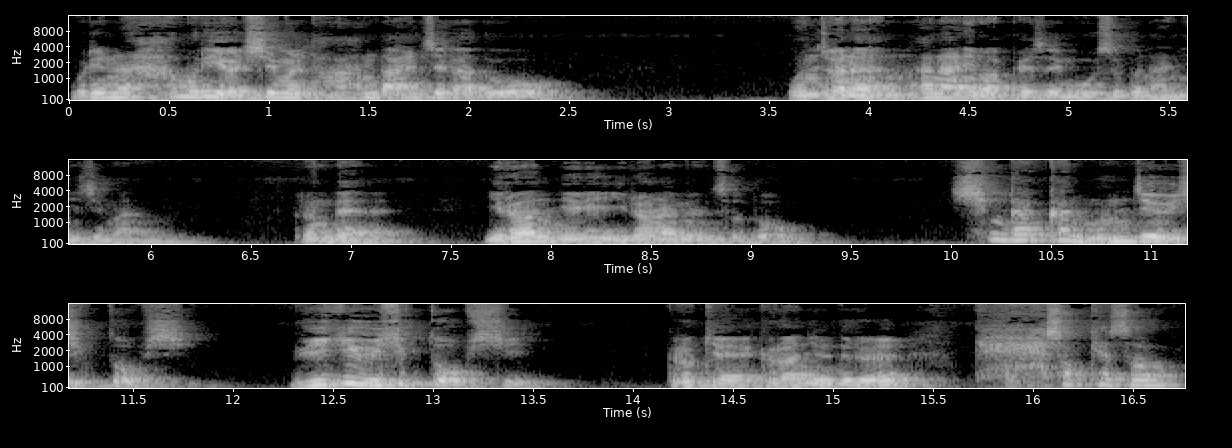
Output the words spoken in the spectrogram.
우리는 아무리 열심을 다 한다 할지라도 온전한 하나님 앞에서의 모습은 아니지만 그런데 이러한 일이 일어나면서도 심각한 문제의식도 없이 위기의식도 없이 그렇게 그런 일들을 계속해서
